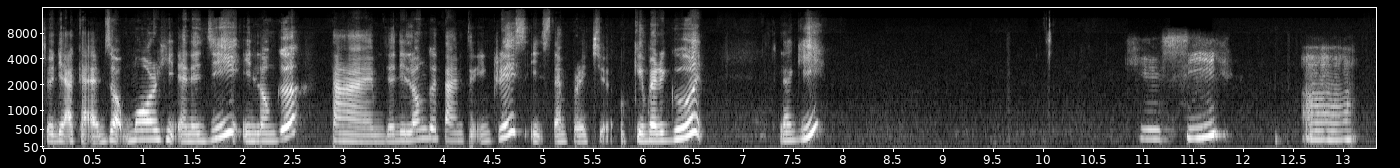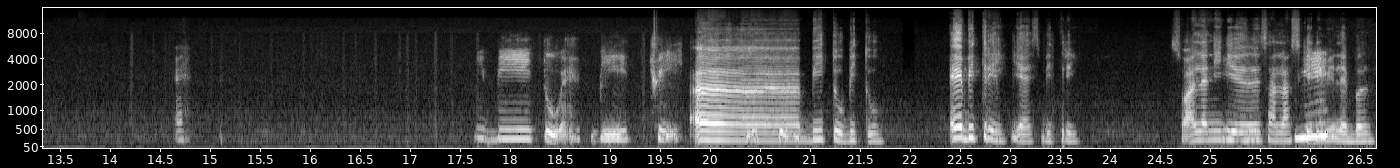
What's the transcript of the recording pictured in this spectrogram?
So dia akan absorb more heat energy in longer time. Jadi longer time to increase its temperature. Okay, very good. Lagi? Okay, C. Uh, eh. Ni B2 eh. B3. Uh, B2, B2. Eh, B3. Yes, B3. Soalan ni dia Okay. salah sikit dia label.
